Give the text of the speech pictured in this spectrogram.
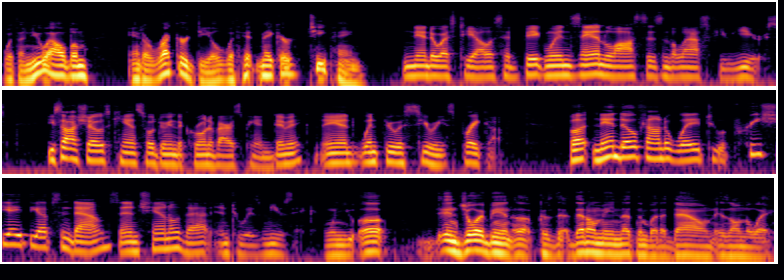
with a new album and a record deal with hitmaker T Pain. Nando STL has had big wins and losses in the last few years. He saw shows canceled during the coronavirus pandemic and went through a serious breakup. But Nando found a way to appreciate the ups and downs and channel that into his music. When you up, enjoy being up because th- that don't mean nothing but a down is on the way.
